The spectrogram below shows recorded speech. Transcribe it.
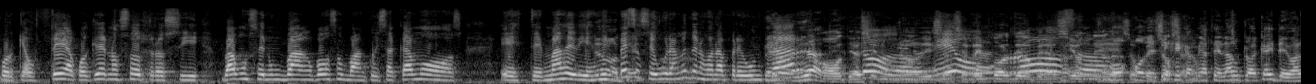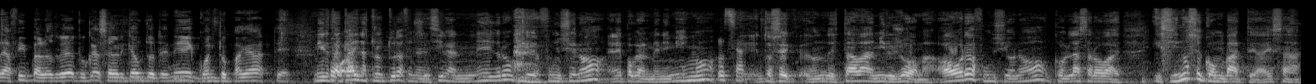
porque a usted, a cualquiera de nosotros, si vamos en un banco, vamos a un banco y sacamos este, más de 10 mil No, te- pesos, seguramente nos van a preguntar. O te hacen todo, uno ¿eh? reporte de Horroroso. operación de- O, o decís que ¿no? cambiaste el auto acá y te va la FIPA el otro día a tu casa a ver qué auto tenés, cuánto pagaste. Mirta, acá hay una estructura financiera en negro que funcionó en época del menemismo, Exacto. eh, entonces donde estaba Emir Yoma. Ahora funcionó con Lázaro Báez. Y si no se combate a esa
